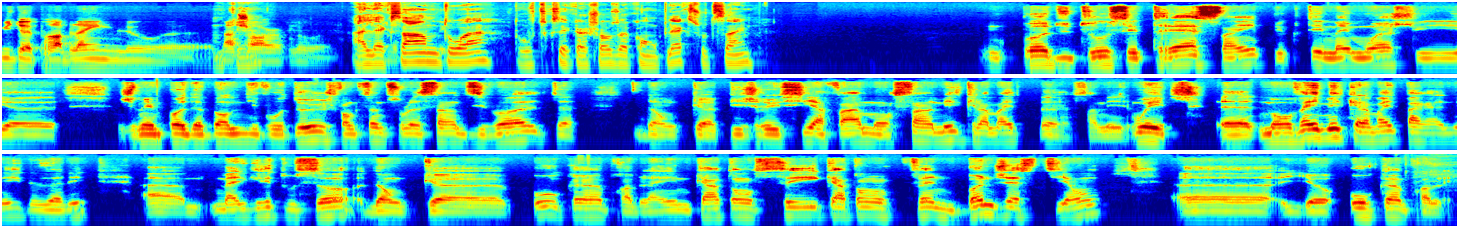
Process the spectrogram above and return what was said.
eu de problème là, majeur. Alexandre, toi, trouves-tu que c'est quelque chose de complexe ou de simple? Pas du tout. C'est très simple. Écoutez, même moi, je suis, n'ai même pas de borne niveau 2. Je fonctionne sur le 110 volts. Donc, euh, puis je réussis à faire mon 100 000 km, oui, euh, mon 20 000 km par année, désolé, euh, malgré tout ça. Donc, aucun problème. Quand on sait, quand on fait une bonne gestion, il n'y a aucun problème.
